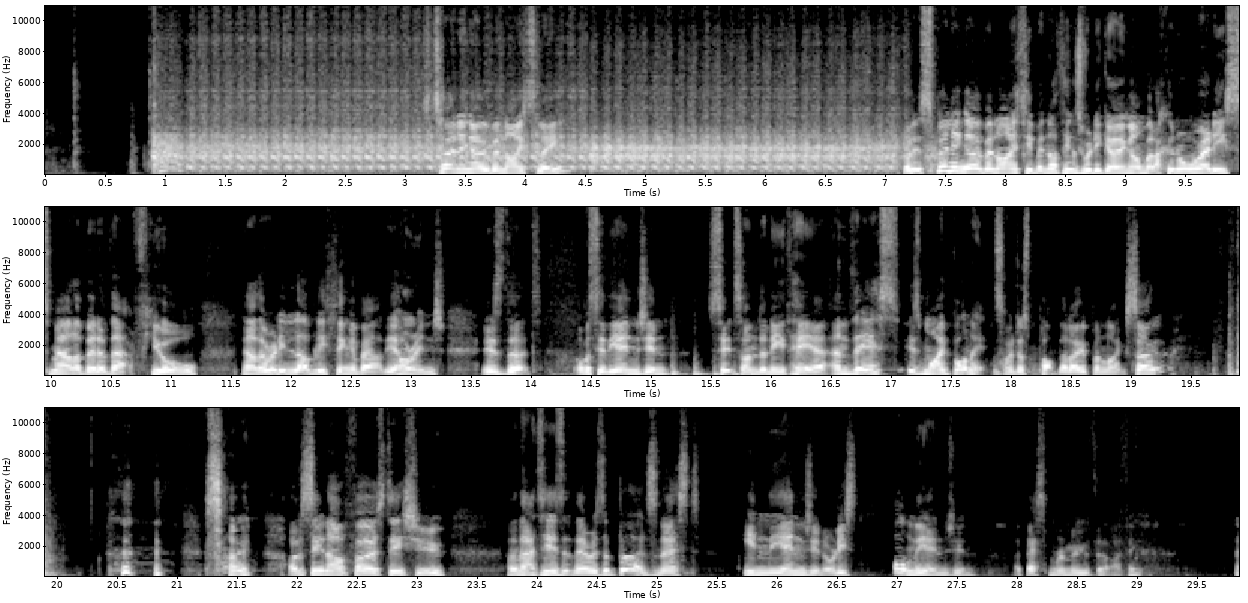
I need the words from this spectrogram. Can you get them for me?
It's turning over nicely. Well, it's spilling over nicely, but nothing's really going on, but I can already smell a bit of that fuel. Now, the really lovely thing about the orange is that obviously the engine sits underneath here, and this is my bonnet. So I just pop that open like so. so I've seen our first issue, and that is that there is a bird's nest in the engine, or at least on the engine. I best remove that, I think.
